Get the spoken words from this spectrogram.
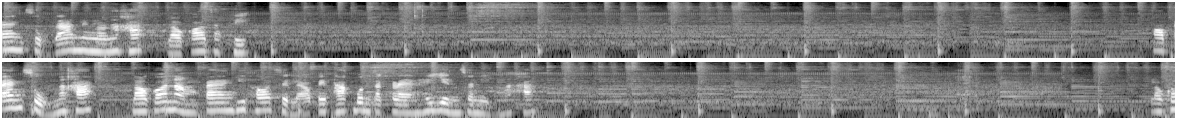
ป้งสุกด้านหนึ่งแล้วนะคะ เราก็จะพลิก พอแป้งสุกนะคะ เราก็นำแป้งที่ทอดเสร็จแล้วไปพักบนตะแกรงให้เย็นสนิทนะคะเราก็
